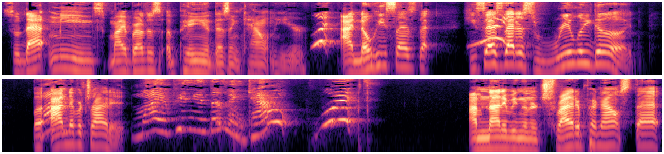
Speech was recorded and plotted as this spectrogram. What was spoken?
So that means my brother's opinion doesn't count here. What? I know he says that he says that it's really good, but I never tried it. My opinion doesn't count? What? I'm not even gonna try to pronounce that.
